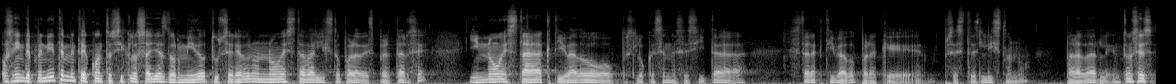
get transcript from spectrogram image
O sea, independientemente de cuántos ciclos hayas dormido, tu cerebro no estaba listo para despertarse y no está activado pues, lo que se necesita estar activado para que pues, estés listo, ¿no? Para darle. Entonces,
